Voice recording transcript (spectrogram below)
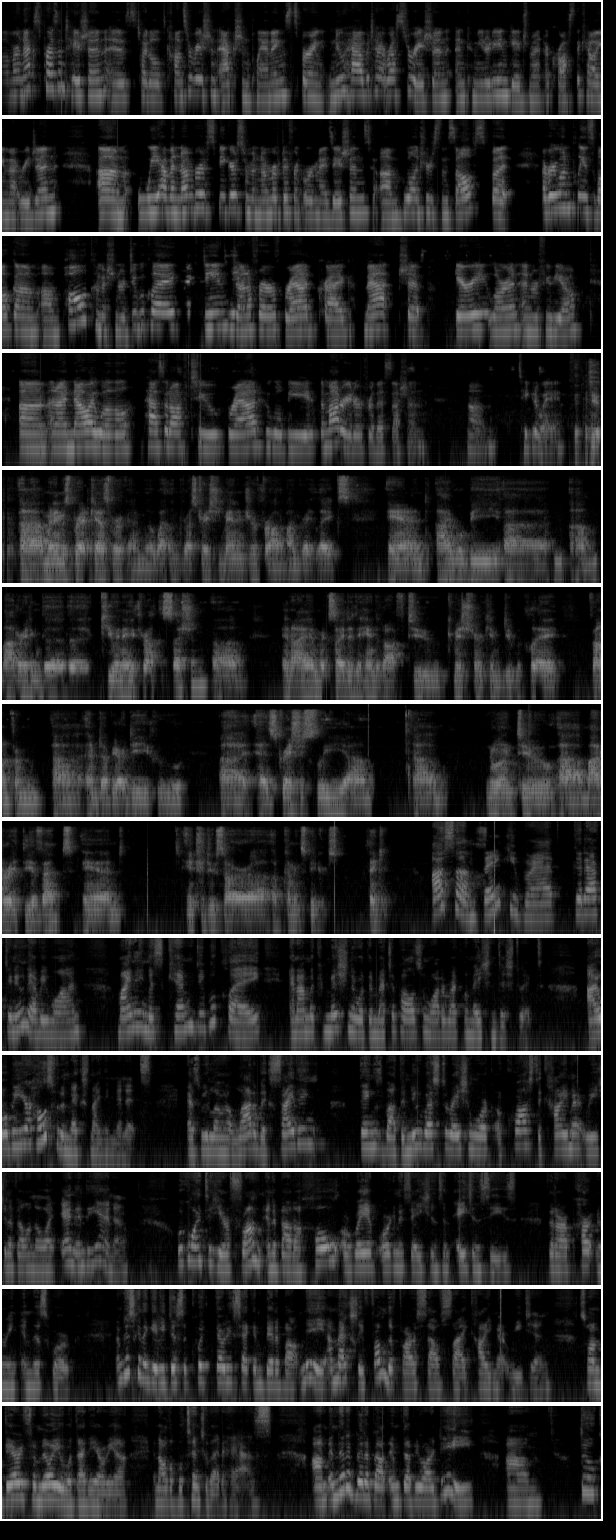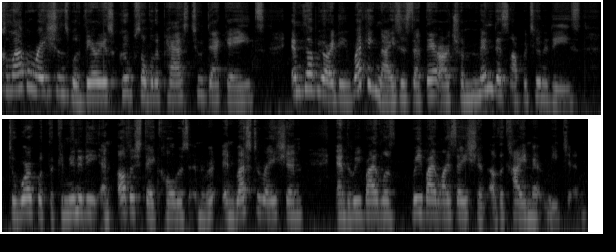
Um, our next presentation is titled Conservation Action Planning, Spurring New Habitat Restoration and Community Engagement Across the Calumet Region. Um, we have a number of speakers from a number of different organizations um, who will introduce themselves, but everyone please welcome um, Paul, Commissioner Dubuclet, Dean, Jennifer, Brad, Craig, Matt, Chip, Gary, Lauren, and Refugio. Um, and I, now I will pass it off to Brad, who will be the moderator for this session. Take it away. Thank you. Uh, my name is Brad Kasberg. I'm the Wetland Restoration Manager for Audubon Great Lakes and I will be uh, um, moderating the, the Q&A throughout the session. Um, and I am excited to hand it off to Commissioner Kim Dubuclet from, from uh, MWRD, who uh, has graciously um, um, been willing to uh, moderate the event and introduce our uh, upcoming speakers. Thank you. Awesome. Thank you, Brad. Good afternoon, everyone. My name is Kim Dubuclet, and I'm a commissioner with the Metropolitan Water Reclamation District. I will be your host for the next 90 minutes as we learn a lot of exciting things about the new restoration work across the Calumet region of Illinois and Indiana. We're going to hear from and about a whole array of organizations and agencies that are partnering in this work. I'm just going to give you just a quick 30 second bit about me. I'm actually from the far south side Calumet region, so I'm very familiar with that area and all the potential that it has. Um, and then a bit about MWRD. Um, through collaborations with various groups over the past two decades, MWRD recognizes that there are tremendous opportunities to work with the community and other stakeholders in, re in restoration and the revitalization of the Calumet region.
